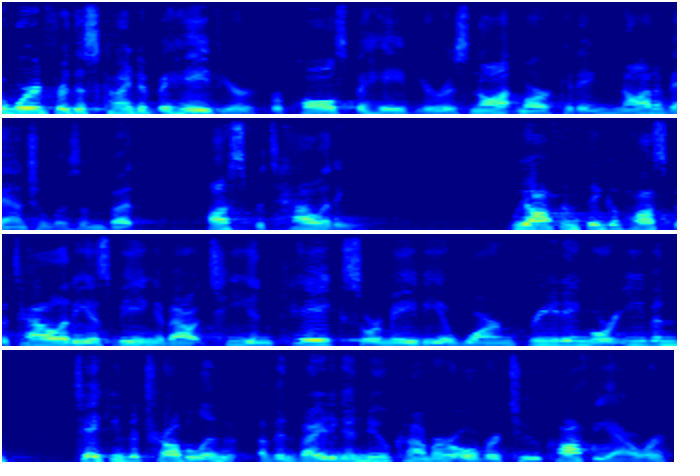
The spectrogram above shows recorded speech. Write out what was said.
The word for this kind of behavior, for Paul's behavior, is not marketing, not evangelism, but hospitality. We often think of hospitality as being about tea and cakes, or maybe a warm greeting, or even taking the trouble in, of inviting a newcomer over to coffee hour.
